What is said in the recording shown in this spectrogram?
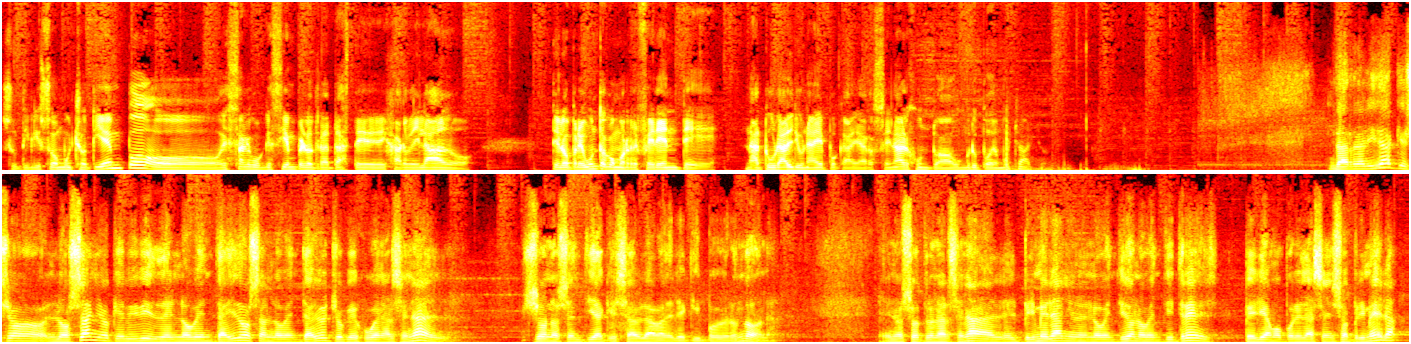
se utilizó mucho tiempo, o es algo que siempre lo trataste de dejar de lado. Te lo pregunto como referente natural de una época de Arsenal junto a un grupo de muchachos. La realidad que yo, los años que viví del 92 al 98 que jugué en Arsenal, yo no sentía que se hablaba del equipo de Grondona. Eh, nosotros en Arsenal, el primer año, en el 92-93, peleamos por el ascenso a primera,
